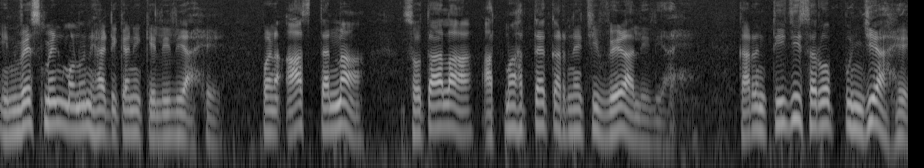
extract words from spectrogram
इन्व्हेस्टमेंट म्हणून ह्या ठिकाणी केलेली आहे. पण आज त्यांना स्वतःला आत्महत्या करण्याची वेळ आलेली आहे. कारण ती जी सर्व पुंजी आहे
